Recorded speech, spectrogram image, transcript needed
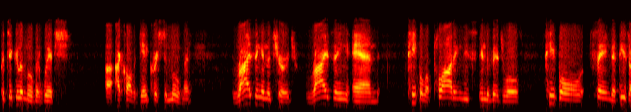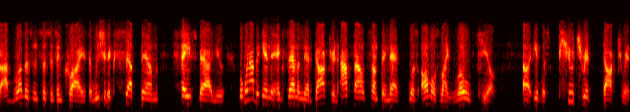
particular movement, which uh, I call the gay Christian movement, rising in the church, rising and people applauding these individuals, people saying that these are our brothers and sisters in Christ, that we should accept them face value. But when I began to examine their doctrine, I found something that was almost like roadkill. Uh, it was putrid doctrine.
